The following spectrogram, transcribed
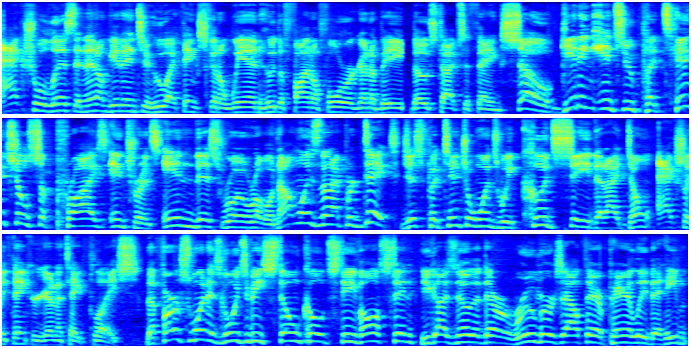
actual list, and then I'll get into who I think is going to win, who the final four are going to be, those types of things. So, getting into potential potential surprise entrants in this Royal Rumble. Not ones that I predict, just potential ones we could see that I don't actually think are going to take place. The first one is going to be Stone Cold Steve Austin. You guys know that there are rumors out there apparently that he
